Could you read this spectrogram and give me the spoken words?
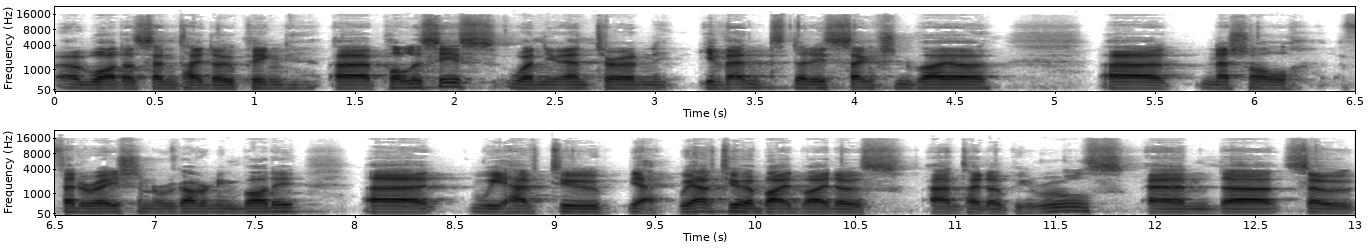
WADA's anti-doping uh, policies, when you enter an event that is sanctioned by a, a national federation or governing body, uh, we have to, yeah, we have to abide by those anti-doping rules. And uh, so,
